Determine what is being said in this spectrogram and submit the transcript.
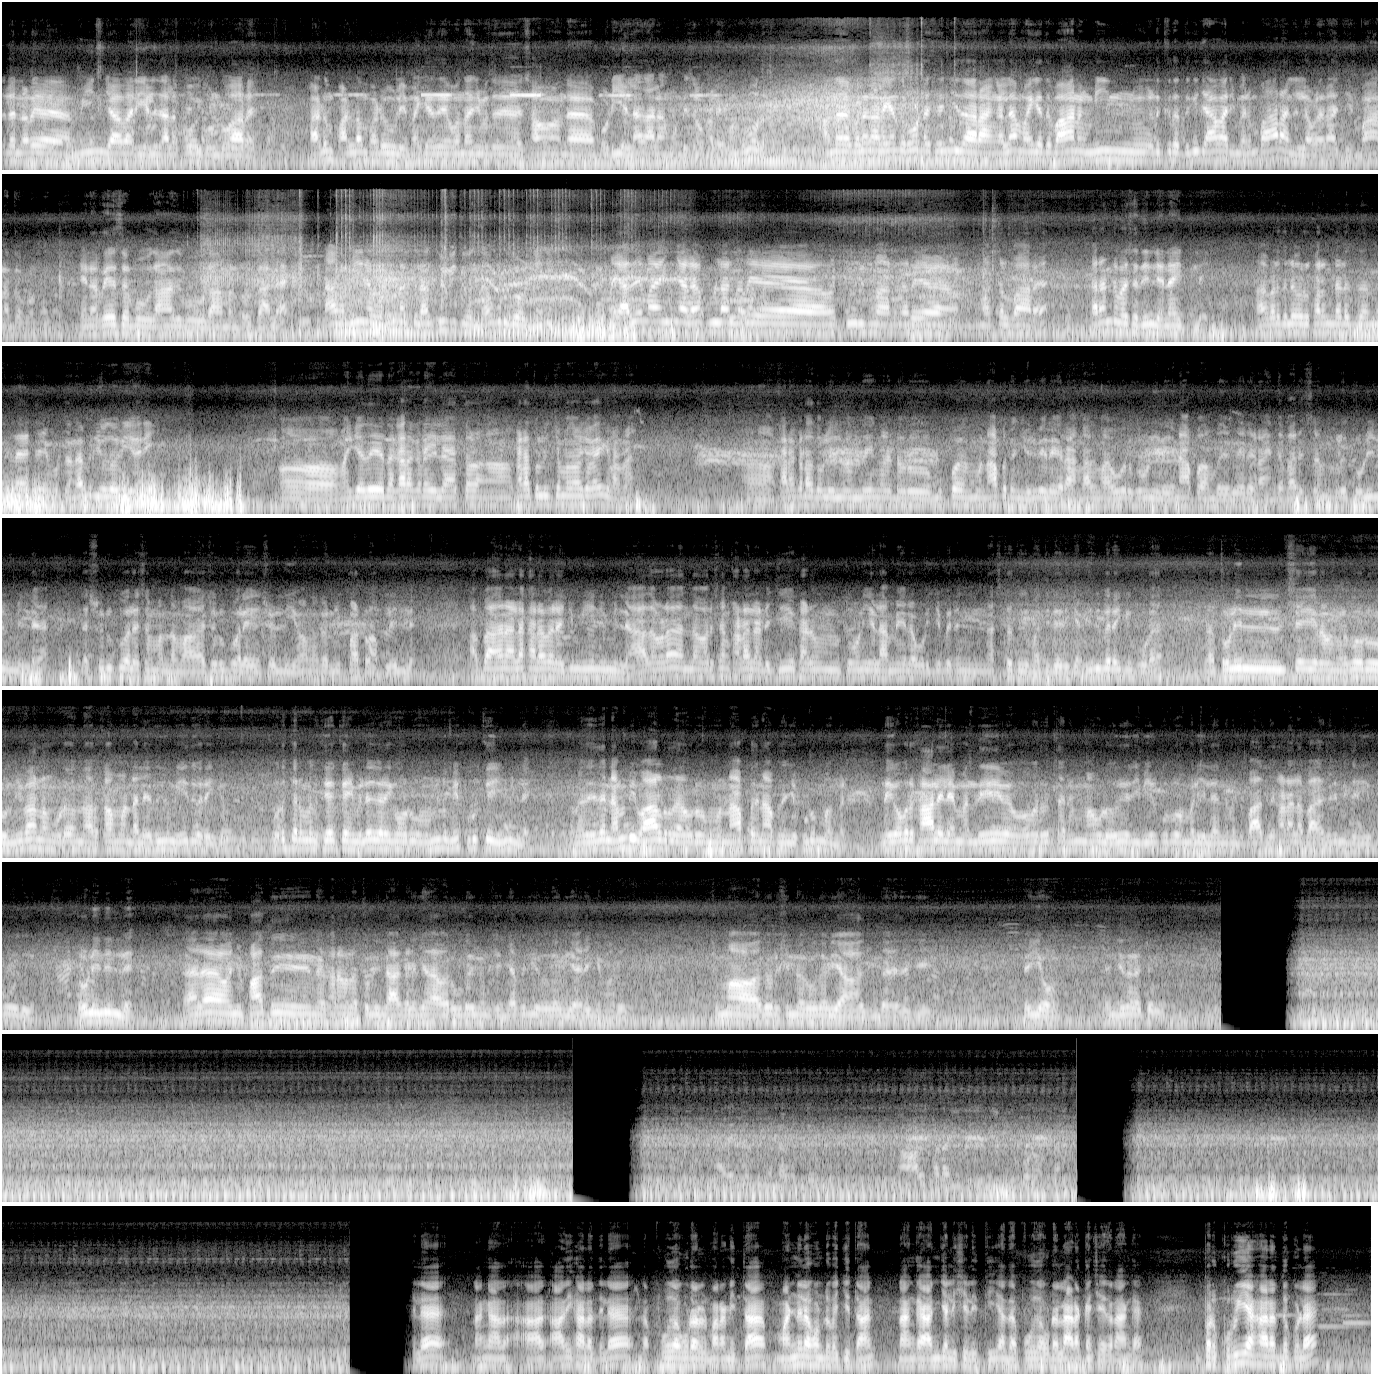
இதில் நிறைய மீன் வியாபாரிகள் இதால் போய் கொண்டு வர. கடும் பள்ளம் படுகொலி. மைக்கிறது ஒன்றாஞ்சு பத்து சவ அந்த பொடியெல்லாம் அதெல்லாம் கொண்டு சவுக்கலை கொண்டு போகிறோம் அந்த வெள்ளநாளைக்கு அந்த ரோட்டை செஞ்சு தராங்கல்ல. மைக்கிறது வாகனம் மீன் எடுக்கிறதுக்கு வியாபாரி மரம் பாறான் இல்லை அவ்வளோ ராஜ்யம். வாகனத்தை கொண்டு. ஏன்னா ரேசர் போகுதான் அது போகுதாமன்றதால நாங்கள் மீனை ஒரு இடத்துல தூக்கிட்டு வந்தால் கொடுக்க வேண்டி அதே மாதிரி இந்தியாவில் ஃபுல்லாக நிறைய டூரிஸ்ட் மாதிரி நிறைய மக்கள் வார. கரண்ட் வசதி இல்லை நைட்டில் அப்புறத்தில் ஒரு கரண்ட் எடுத்து வந்து லைட்டையும் கொடுத்தா பெரிய உதவி அறி ஓ மைக்கது இந்த கரக்கடையில் தொ கடை தொழில் சம்மந்தமாக வைக்கலாமே கரக்கடை தொழில் வந்து எங்கள்கிட்ட ஒரு முப்பது மு- நாற்பத்தஞ்சு பேர் வேலைகிறாங்க அது மாதிரி ஒவ்வொரு சூழ்நிலையும் நாற்பது ஐம்பது பேர் வேலைகிறாங்க இந்த வருஷம் எங்களுக்கு தொழிலும் இல்லை இந்த சுருக்கு வலை சம்மந்தமாக சுருக்கு வலையை சொல்லியும் அங்கே நிப்பாட்டுறாப்புல இல்லை அப்போ அதனால் கரை விலைக்கு மீனும் இல்லை அதை விட இந்த வருஷம் கடல் அடித்து கடும் தோணி எல்லாமே இல்லை பிடிச்சி பெரிய நஷ்டத்துக்கு மத்தியில் இருக்கேன் இது வரைக்கும் கூட இந்த தொழில் செய்கிறவங்களுக்கு ஒரு நிவாரணம் கூட இந்த அரசாமண்டால் எதுவும் இது வரைக்கும் ஒருத்தர் வந்து கேட்கவும் இல்லை இது வரைக்கும் ஒரு ஒன்றுமே கொடுக்கவும் இல்லை. அப்போ இதை நம்பி வாழ்கிற ஒரு நாற்பது நாற்பத்தஞ்சு குடும்பங்கள். இன்றைக்கி ஒவ்வொரு காலையிலையும் வந்து ஒவ்வொருத்தரும் அவ்வளோ அறிவியல் குருவம்பள்ளியில் இருந்து வந்து பார்த்து கடலை பார்த்து திரும்பி திரும்பி போகுது. தொழில் இல்லை. அதில் கொஞ்சம் பார்த்து இந்த கரவலை தொழில் ஆக்களுக்கு அவர் உதவி ஒன்று செஞ்சால் பெரிய உதவியாக இருக்கும் அது சும்மா அது ஒரு சின்ன ஒரு உதவியாக இந்த இதுக்கு செய்யணும் செஞ்சு தர சொல்லு அது என்னத்துக்கு ஆள் கடல் மீன் போகிறோம் காலத்தில் நாங்கள் ஆதி காலத்தில் இந்த பூத உடல் மரணித்தா மண்ணில் கொண்டு வச்சு தான் நாங்கள் அஞ்சலி செலுத்தி அந்த பூத உடலை அடக்கம் செய்கிறாங்க இப்போ குறுகிய காலத்துக்குள்ளே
